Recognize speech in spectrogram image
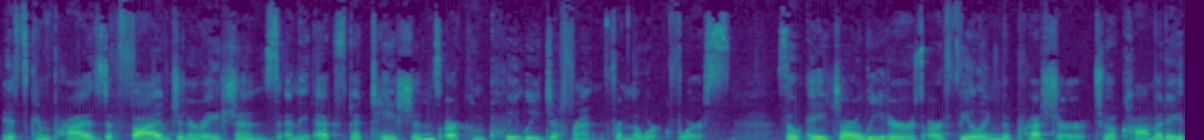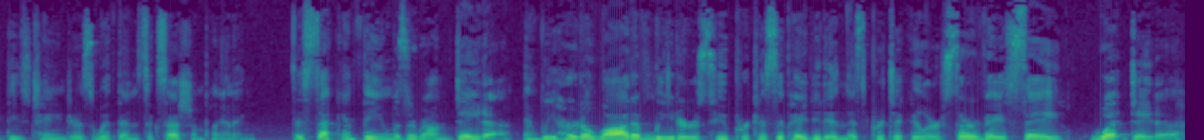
it's comprised of five generations, and the expectations are completely different from the workforce. So, HR leaders are feeling the pressure to accommodate these changes within succession planning. The second theme was around data, and we heard a lot of leaders who participated in this particular survey say, What data?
